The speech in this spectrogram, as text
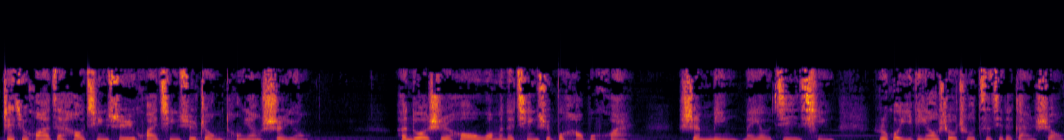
这句话在好情绪与坏情绪中同样适用。很多时候，我们的情绪不好不坏，生命没有激情，如果一定要说出自己的感受，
